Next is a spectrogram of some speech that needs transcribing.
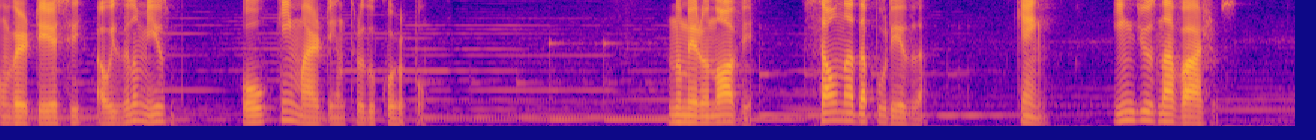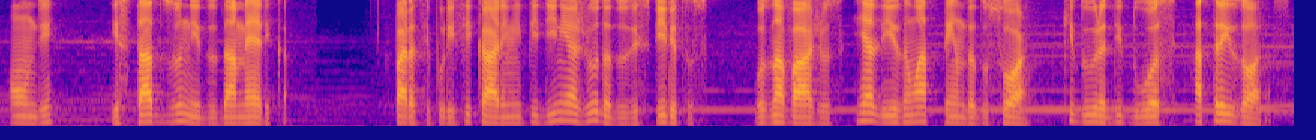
converter-se ao islamismo ou queimar dentro do corpo. Número 9. Sauna da Pureza. Quem? Índios Navajos. Onde? Estados Unidos da América. Para se purificarem e pedirem ajuda dos espíritos, os navajos realizam a tenda do suor, que dura de duas a três horas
